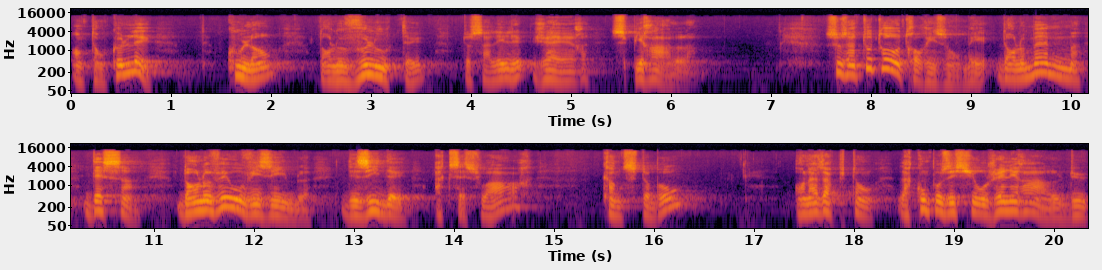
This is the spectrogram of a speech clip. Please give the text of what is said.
en tant que lait, coulant dans le velouté de sa légère spirale. Sous un tout autre horizon, mais dans le même dessin, d'enlever au visible des idées accessoires, Constable, en adaptant la composition générale du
